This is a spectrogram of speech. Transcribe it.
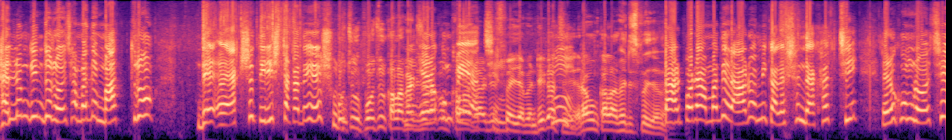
হ্যান্ডলুম কিন্তু রয়েছে আমাদের মাত্র একশো তিরিশ টাকা শুরু। প্রচুর প্রচুর কালার ভ্যারাইটিস এরকম পেয়ে যাচ্ছেন। পেয়ে যাবেন ঠিক আছে? এরকম কালার ভ্যারাইটিস পেয়ে যাবেন। তারপরে আমাদের আরও আমি কালেকশন দেখাচ্ছি। এরকম রয়েছে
